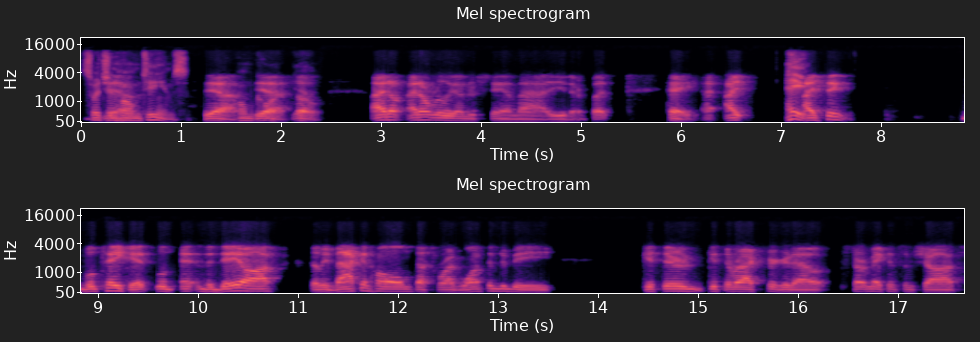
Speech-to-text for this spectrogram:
switching Yeah. home teams. Yeah, home yeah. court, So I don't, I don't really understand that either. But hey, I, I, Hey, I think we'll take it. We'll the day off. They'll be back at home. That's where I'd want them to be. Get their get their act figured out. Start making some shots.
